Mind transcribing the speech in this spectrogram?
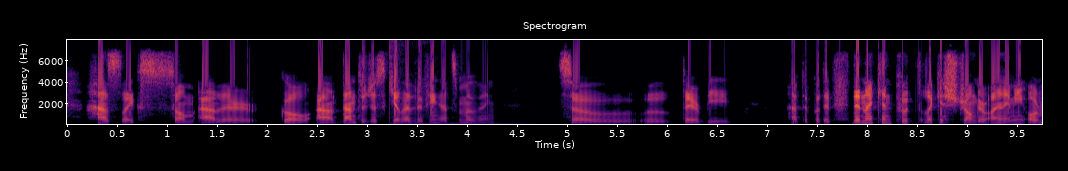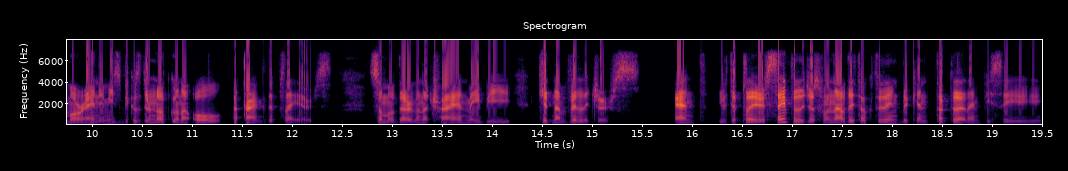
has like some other goal uh, than to just kill everything that's moving. So uh, there be how to put it. Then I can put like a stronger enemy or more enemies because they're not gonna all attack the players. Some of them are gonna try and maybe kidnap villagers and if the players save villagers for now, they talk to them, they can talk to that NPC,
